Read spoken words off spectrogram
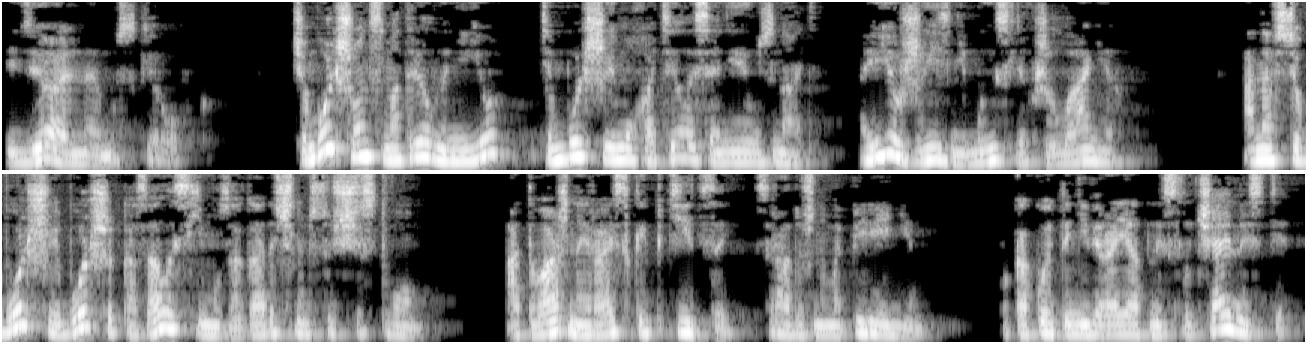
Идеальная маскировка. Чем больше он смотрел на нее, тем больше ему хотелось о ней узнать, о ее жизни, мыслях, желаниях. Она все больше и больше казалась ему загадочным существом, отважной райской птицей с радужным оперением, по какой-то невероятной случайности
